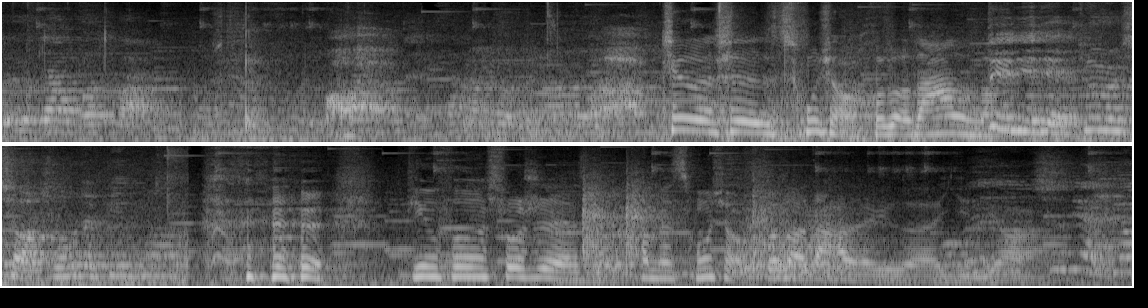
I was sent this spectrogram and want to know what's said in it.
有肉夹馍是吧？啊这个是从小喝到大的吗？对对对，就是小时候的冰 峰，冰峰说是他们从小喝到大的一个饮料啊。吃面标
